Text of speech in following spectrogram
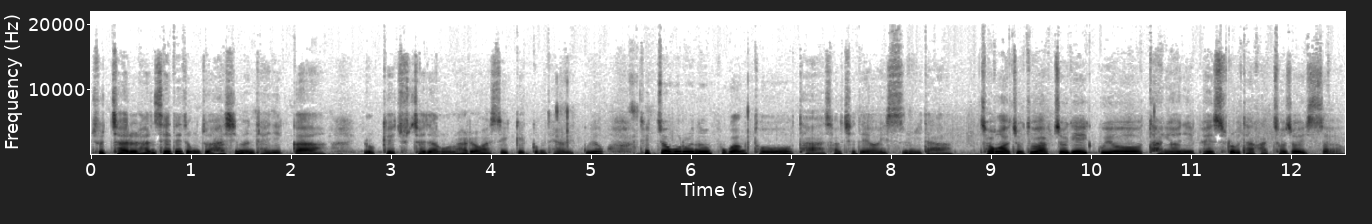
주차를 한 세 대 정도 하시면 되니까 이렇게 주차장으로 활용할 수 있게끔 되어 있고요. 뒤쪽으로는 보강토 다 설치되어 있습니다. 정화조도 앞쪽에 있고요. 당연히 배수로 다 갖춰져 있어요.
